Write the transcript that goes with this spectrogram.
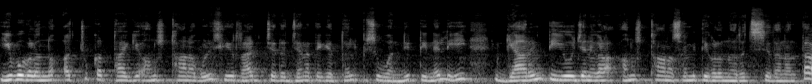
ಇವುಗಳನ್ನು ಅಚ್ಚುಕಟ್ಟಾಗಿ ಅನುಷ್ಠಾನಗೊಳಿಸಿ ರಾಜ್ಯದ ಜನತೆಗೆ ತಲುಪಿಸುವ ನಿಟ್ಟಿನಲ್ಲಿ ಗ್ಯಾರಂಟಿ ಯೋಜನೆಗಳ ಅನುಷ್ಠಾನ ಸಮಿತಿಗಳನ್ನು ರಚಿಸಿದ ನಂತರ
